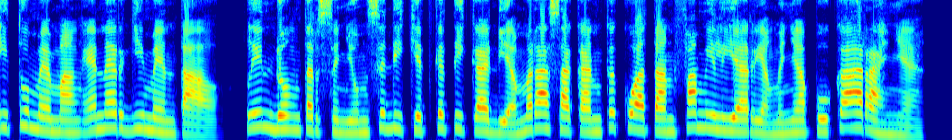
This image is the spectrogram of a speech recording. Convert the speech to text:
Itu memang energi mental. Lindong tersenyum sedikit ketika dia merasakan kekuatan familiar yang menyapu ke arahnya.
